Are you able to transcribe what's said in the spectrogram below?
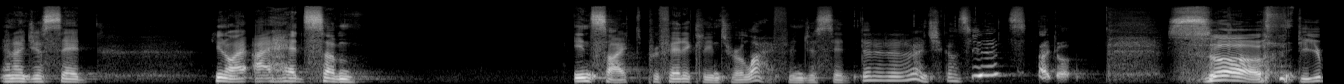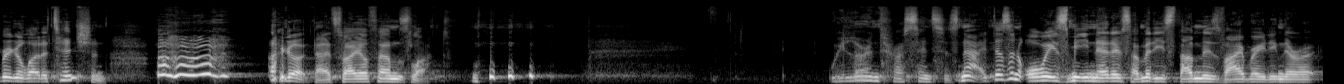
And I just said, you know, I, I had some insight prophetically into her life and just said, da, da, da, da. and she goes, yes. I go, so, do you bring a lot of tension? Uh-huh. I go, that's why your thumb's locked. we learn through our senses. Now, it doesn't always mean that if somebody's thumb is vibrating there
